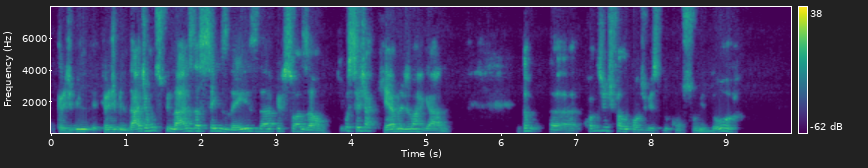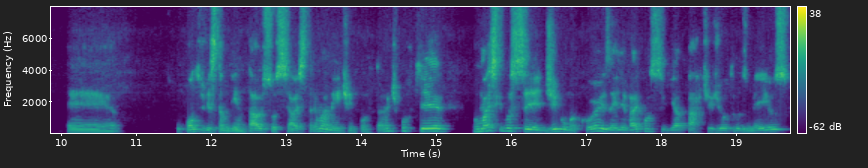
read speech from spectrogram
A credibilidade é um dos pilares das seis leis da persuasão, que você já quebra de largada. Então, uh, quando a gente fala do ponto de vista do consumidor, é, o ponto de vista ambiental e social é extremamente importante, porque por mais que você diga uma coisa, ele vai conseguir, a partir de outros meios,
